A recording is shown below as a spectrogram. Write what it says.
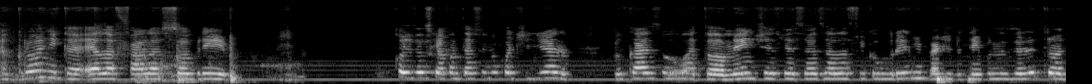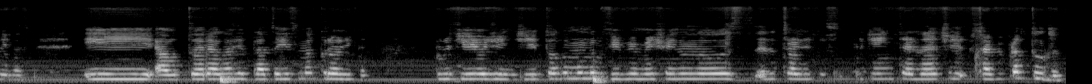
A crônica, ela fala sobre coisas que acontecem no cotidiano. No caso, atualmente, as pessoas elas ficam grande parte do tempo nas eletrônicas. E a autora ela retrata isso na crônica. Porque hoje em dia todo mundo vive mexendo nos eletrônicos, porque a internet serve para tudo.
